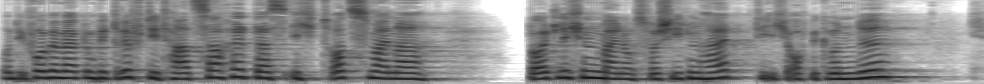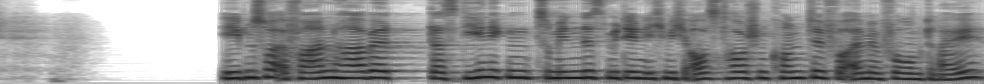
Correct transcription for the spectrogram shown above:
Und die Vorbemerkung betrifft die Tatsache, dass ich trotz meiner deutlichen Meinungsverschiedenheit, die ich auch begründe, ebenso erfahren habe, dass diejenigen zumindest, mit denen ich mich austauschen konnte, vor allem im Forum 3,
